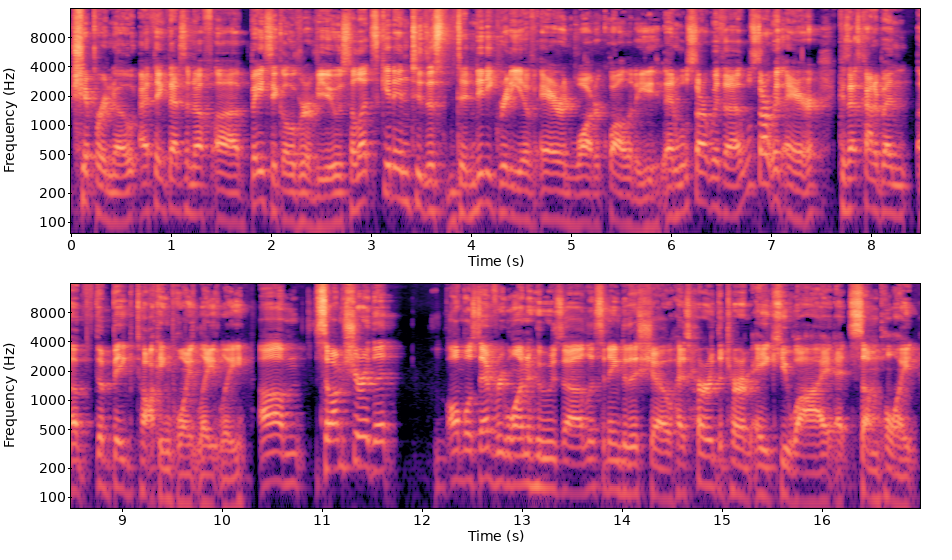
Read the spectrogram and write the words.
chipper note, I think that's enough uh, basic overview. So let's get into this the nitty gritty of air and water quality, and we'll start with uh, we'll start with air because that's kind of been uh, the big talking point lately. Um, so I'm sure that almost everyone who's uh, listening to this show has heard the term AQI at some point.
